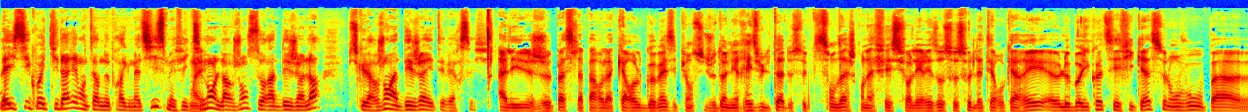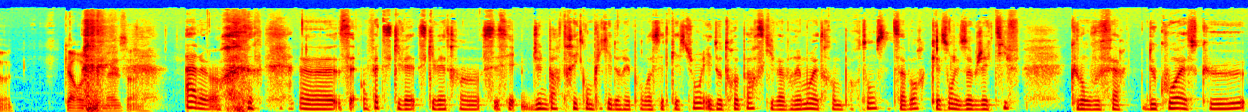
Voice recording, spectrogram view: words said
Là ici, quoi qu'il arrive en termes de pragmatisme, effectivement, l'argent sera déjà là puisque l'argent a déjà été versé. Allez, je passe la parole à Carole Gomez et puis ensuite je donne les résultats de ce petit sondage qu'on a fait sur les réseaux sociaux de la Terre au carré. Euh, le boycott, c'est efficace selon vous ou pas, euh, Carole Gomez alors, euh, en fait, ce qui va, ce qui va être, c'est d'une part très compliqué de répondre à cette question, et d'autre part, ce qui va vraiment être important, c'est de savoir quels sont les objectifs que l'on veut faire. De quoi est-ce que,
